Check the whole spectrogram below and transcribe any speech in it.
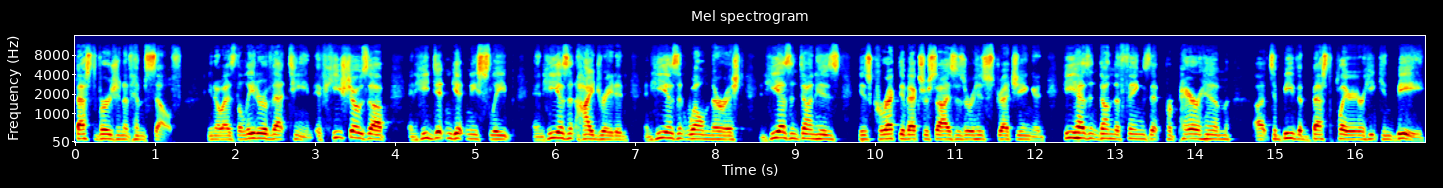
best version of himself you know, as the leader of that team, if he shows up and he didn't get any sleep and he isn't hydrated and he isn't well nourished and he hasn't done his his corrective exercises or his stretching and he hasn't done the things that prepare him uh, to be the best player he can be,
